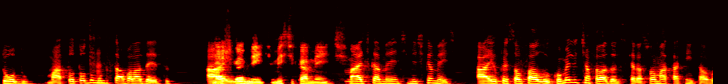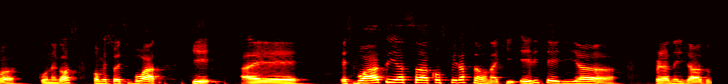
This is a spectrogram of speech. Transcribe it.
todo. Matou todo mundo que tava lá dentro. Aí, Magicamente, misticamente. magicamente, misticamente. Aí o pessoal falou, como ele tinha falado antes que era só matar quem tava com o negócio, começou esse boato. Que é, esse boato e essa conspiração, né? Que ele teria planejado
